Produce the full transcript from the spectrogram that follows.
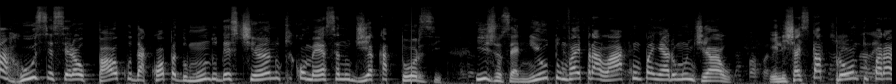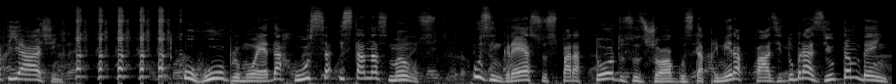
A Rússia será o palco da Copa do Mundo deste ano, que começa no dia 14. E José Newton vai para lá acompanhar o Mundial. Ele já está pronto para a viagem. O rublo, moeda russa, está nas mãos. Os ingressos para todos os jogos da primeira fase do Brasil também.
